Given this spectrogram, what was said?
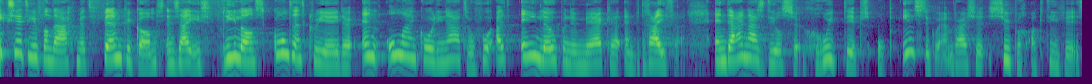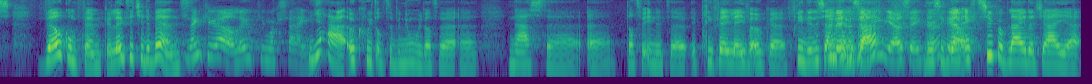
Ik zit hier vandaag met Femke Kamps en zij is freelance content creator en online coördinator voor uiteenlopende merken en bedrijven. En daarnaast deelt ze groeitips op Instagram, waar ze super actief is. Welkom Femke, leuk dat je er bent. Dankjewel, leuk dat je mag zijn. Ja, ook goed om te benoemen dat we uh, naast uh, uh, dat we in het privéleven ook vriendinnen zijn van elkaar. Zijn? Ja, zeker. Dus ik ben ja. echt super blij dat jij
